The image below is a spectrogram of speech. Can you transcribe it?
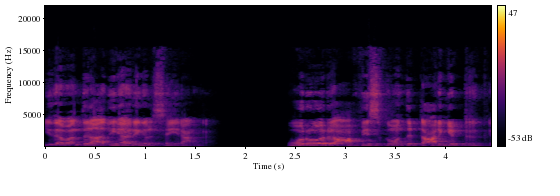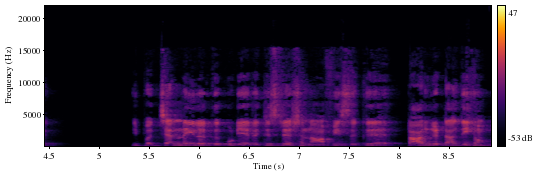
இதை வந்து அதிகாரிகள் செய்கிறாங்க ஒரு ஒரு ஆஃபீஸுக்கும் வந்து டார்கெட் இருக்குது இப்ப சென்னையில இருக்கக்கூடிய ரெஜிஸ்ட்ரேஷன் ஆபீஸுக்கு டார்கெட் அதிகம்.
